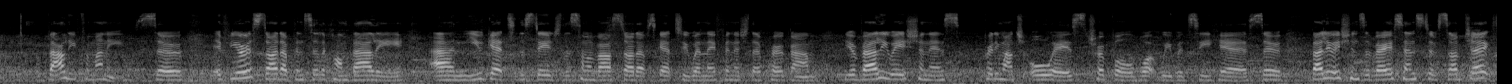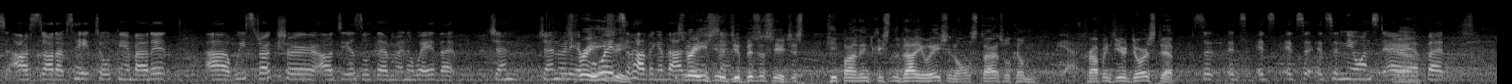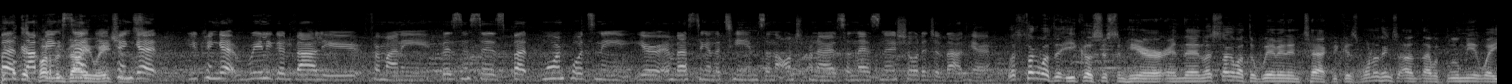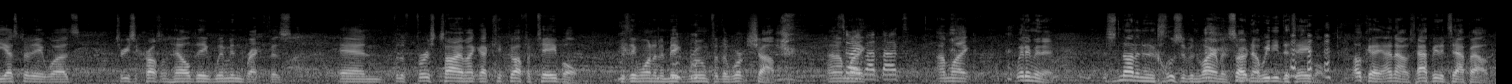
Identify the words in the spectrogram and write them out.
value for money. So if you're a startup in Silicon Valley and you get to the stage that some of our startups get to when they finish their program, your valuation is pretty much always triple what we would see here. So valuation's a very sensitive subject. Our startups hate talking about it. Uh, we structure our deals with them in a way that gen generally avoids easy. of having a valuation. It's very easy to do business here. Just keep on increasing the valuation. All stars will come Yeah. cropping to your doorstep. So it's it's it's a, it's a nuanced area, Yeah. but but that being said, you can get you can get really good value for money, businesses, but more importantly, you're investing in the teams and the entrepreneurs, and there's no shortage of that here. Let's talk about the ecosystem here, and then let's talk about the women in tech, because one of the things uh, that blew me away yesterday was Teresa Carlson held a women breakfast, and for the first time I got kicked off a table because they wanted to make room for the workshop. And I'm Sorry like, about that. I'm like, wait a minute, this is not an inclusive environment, Sorry, no, we need the table. okay, I know, I was happy to tap out.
